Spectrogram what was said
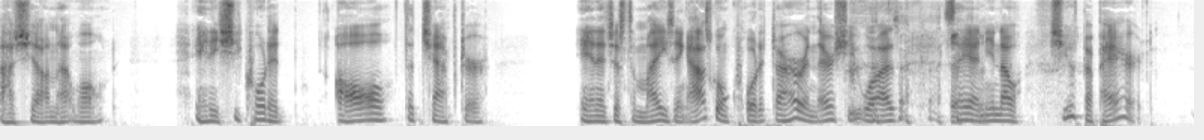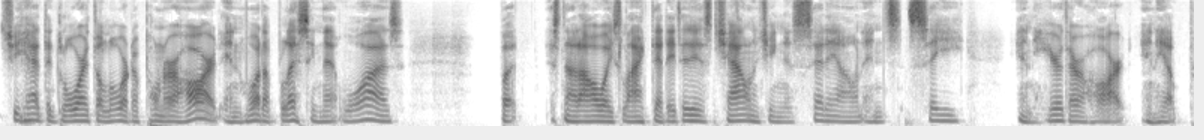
I shall not want." And she quoted all the chapter and it's just amazing. I was going to quote it to her, and there she was saying, you know, she was prepared. She had the glory of the Lord upon her heart, and what a blessing that was. But it's not always like that. It is challenging to sit down and see and hear their heart and help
